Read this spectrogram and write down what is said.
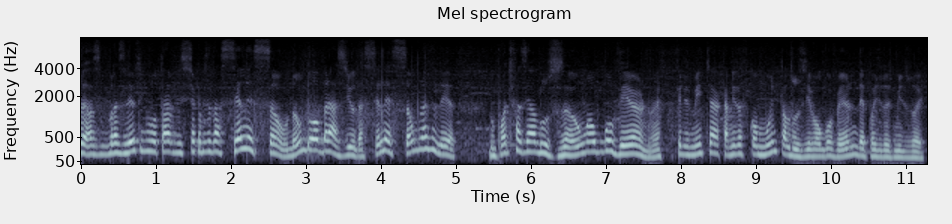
as brasileiras têm que voltar a vestir a camisa da seleção, não do Brasil, da seleção brasileira. Não pode fazer alusão ao governo, né? Infelizmente a camisa ficou muito alusiva ao governo depois de 2018.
